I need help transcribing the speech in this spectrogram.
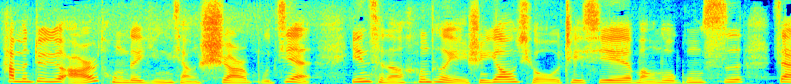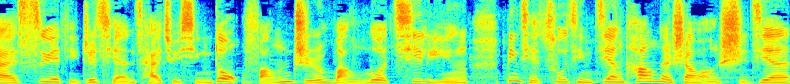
他们对于儿童的影响视而不见。因此呢，亨特也是要求这些网络公司在四月底之前采取行动，防止网络欺凌，并且促进健康的上网时间。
